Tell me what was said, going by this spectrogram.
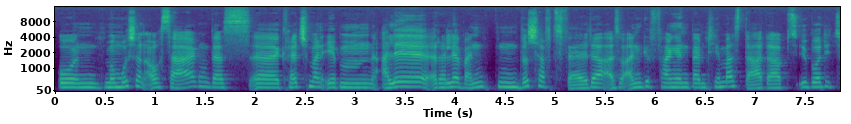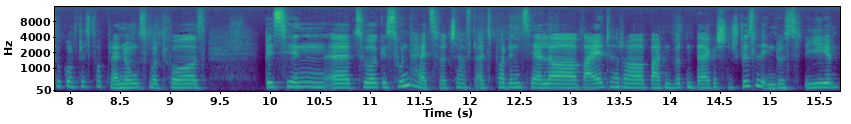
Und man muss schon auch sagen, dass äh, Kretschmann eben alle relevanten Wirtschaftsfelder, also angefangen beim Thema Startups, über die Zukunft des Verbrennungsmotors, bis hin äh, zur Gesundheitswirtschaft als potenzieller weiterer baden-württembergischen Schlüsselindustrie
